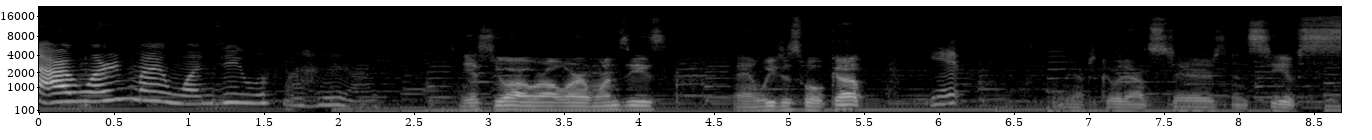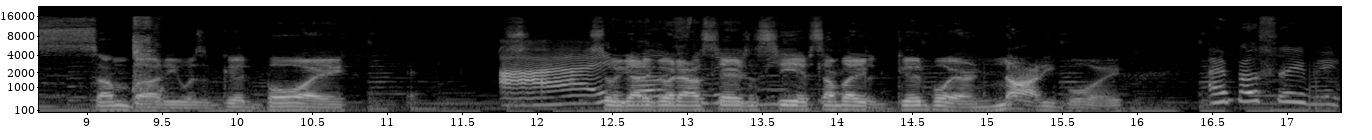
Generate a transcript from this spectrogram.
I'm wearing my onesie with my hood on. Yes, you are. We're all wearing onesies, and we just woke up. Yep. We have to go downstairs and see if somebody was a good boy. I. So we got to go downstairs and see if been- somebody's a good boy or a naughty boy. I've mostly been,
